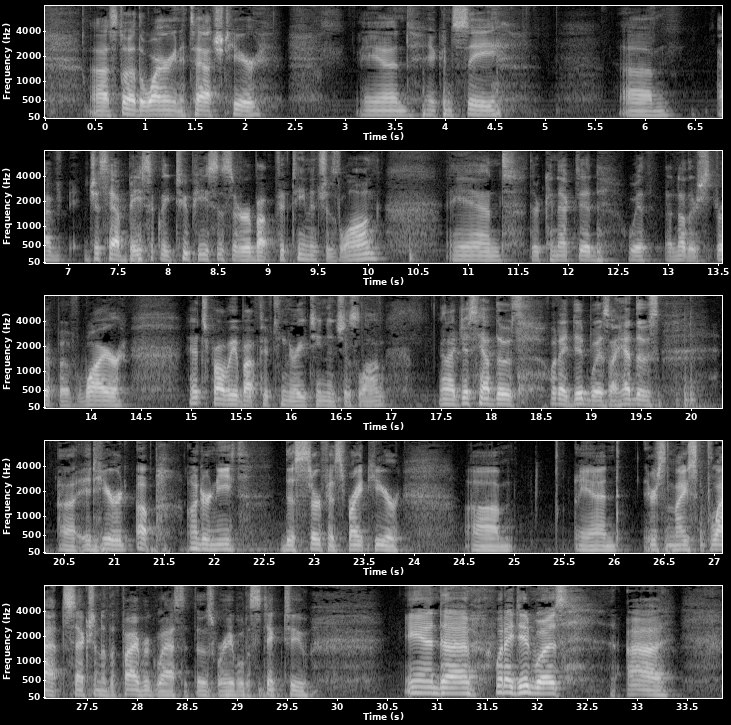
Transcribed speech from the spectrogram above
Uh, still have the wiring attached here. And you can see um, I've just have basically two pieces that are about 15 inches long. And they're connected with another strip of wire it's probably about 15 or 18 inches long. And I just had those, what I did was I had those uh, adhered up underneath this surface right here. Um, and there's a nice flat section of the fiberglass that those were able to stick to. And uh, what I did was uh,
